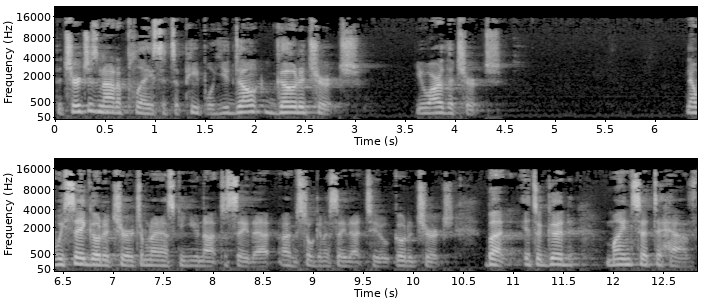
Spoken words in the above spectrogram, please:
The church is not a place, it's a people. You don't go to church. You are the church. Now we say go to church. I'm not asking you not to say that. I'm still going to say that too. Go to church. But it's a good mindset to have.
